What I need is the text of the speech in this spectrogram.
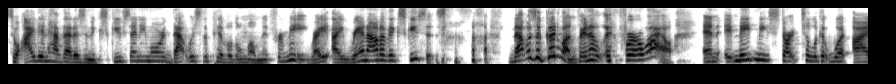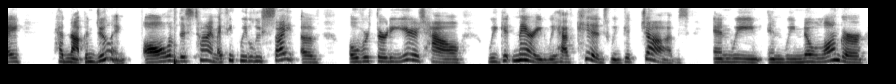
So I didn't have that as an excuse anymore. That was the pivotal moment for me, right? I ran out of excuses. that was a good one for, for a while. And it made me start to look at what I had not been doing all of this time. I think we lose sight of over 30 years how we get married, we have kids, we get jobs, and we and we no longer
